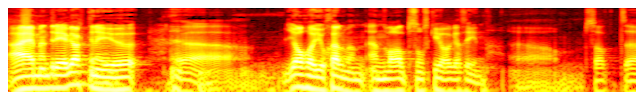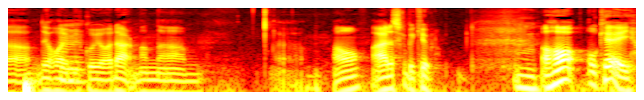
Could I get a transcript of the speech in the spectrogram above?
Nej men drevjakten är ju... eh, jag har ju själv en, en valp som ska jagas in. Eh, så att eh, det har ju Mm. mycket att göra där. Men eh, eh, ja, det ska bli kul. Mm. Jaha, okej.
